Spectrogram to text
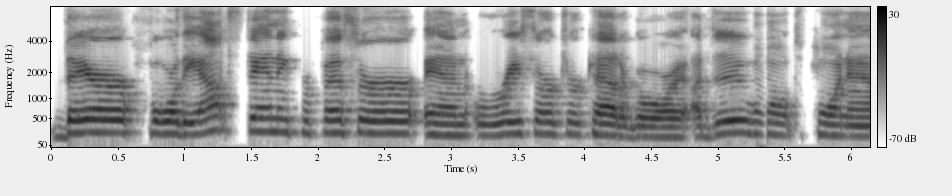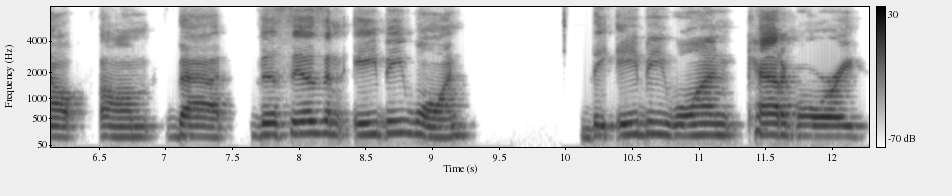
There for the outstanding professor and researcher category i do want to point out um, that this is an eb1 the EB1 category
